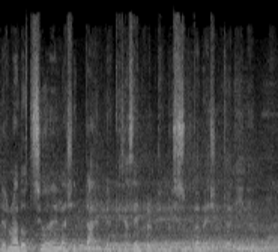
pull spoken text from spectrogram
per un'adozione della città e perché sia sempre più vissuta dai cittadini.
